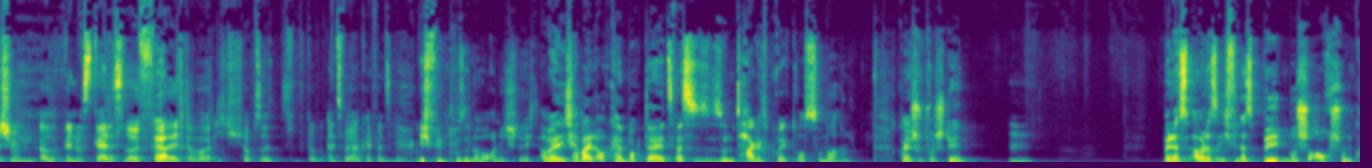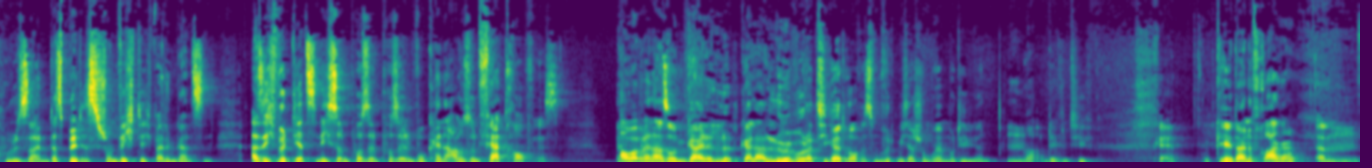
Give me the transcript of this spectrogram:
schon, also wenn was Geiles läuft Ja. vielleicht, aber ich habe seit, ich glaube, ein, zwei Jahren kein Fernsehen mehr geguckt. Ich finde Puzzeln aber auch nicht schlecht. Aber ich habe halt auch keinen Bock, da jetzt, weißt du, so ein Tagesprojekt draus zu machen. Kann ich schon verstehen. Wenn das, aber das, ich finde, das Bild muss auch schon cool sein. Das Bild ist schon wichtig bei dem Ganzen. Also ich würde jetzt nicht so ein Puzzle puzzeln, wo, keine Ahnung, so ein Pferd drauf ist. Aber wenn da so ein geile, geiler Löwe oder Tiger drauf ist, würde mich das schon mehr motivieren. Ja, definitiv. Okay. Okay, deine Frage? Ähm,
